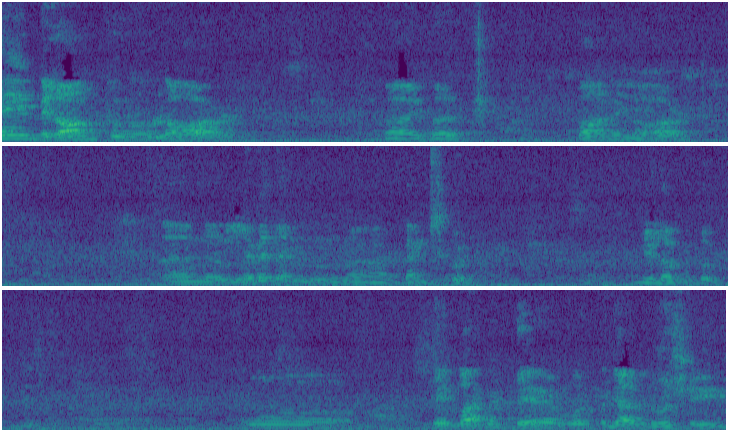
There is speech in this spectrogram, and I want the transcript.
I belong to Lahore. By birth, born in Lahore, and uh, living in uh, Bank Square, So, the environment there was Punjab University,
